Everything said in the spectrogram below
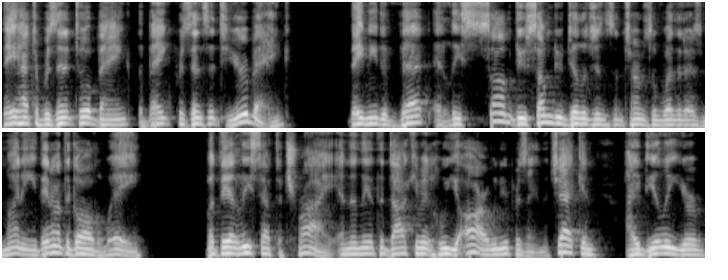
They have to present it to a bank. The bank presents it to your bank. They need to vet at least some, do some due diligence in terms of whether there's money. They don't have to go all the way, but they at least have to try. And then they have to document who you are when you're presenting the check. And ideally, your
